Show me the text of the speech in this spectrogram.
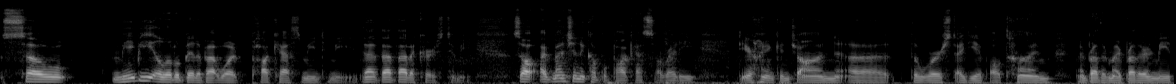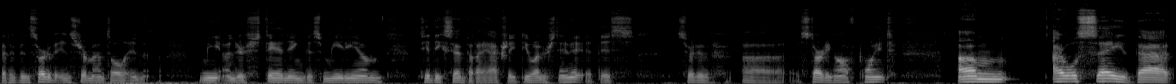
so, maybe a little bit about what podcasts mean to me. That, that, that occurs to me. So, I've mentioned a couple podcasts already. Dear Hank and John, uh, The Worst Idea of All Time, My Brother, My Brother and Me, that have been sort of instrumental in me understanding this medium to the extent that I actually do understand it at this sort of uh, starting off point. Um, I will say that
